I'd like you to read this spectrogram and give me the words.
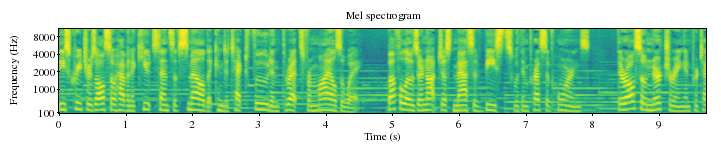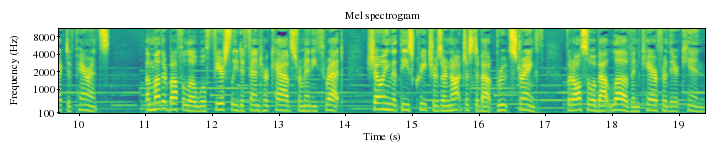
These creatures also have an acute sense of smell that can detect food and threats from miles away. Buffaloes are not just massive beasts with impressive horns. They're also nurturing and protective parents. A mother buffalo will fiercely defend her calves from any threat, showing that these creatures are not just about brute strength, but also about love and care for their kin.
